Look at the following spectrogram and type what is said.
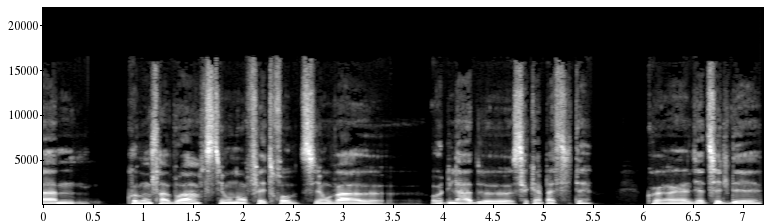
Euh, comment savoir si on en fait trop, si on va au-delà de ses capacités? Y a-t-il des,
